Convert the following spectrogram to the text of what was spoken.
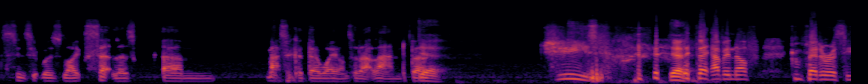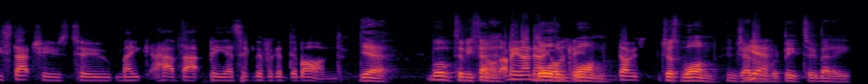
since it was like settlers um, massacred their way onto that land. But Yeah, jeez, yeah, if they have enough Confederacy statues to make have that be a significant demand. yeah. Well, to be fair, I mean, I know more than one, those. just one in general Yeah. would be too many.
